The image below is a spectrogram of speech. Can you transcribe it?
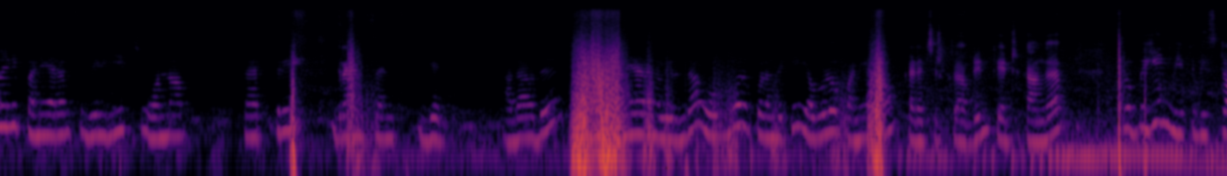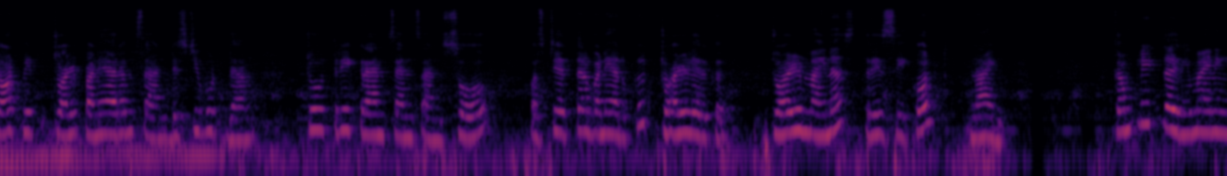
many paniyarams will one of the three three grandsons get அதாவது பணியாரங்கள் இருந்தால் ஒவ்வொரு குழந்தைக்கு எவ்வளோ பணியாரம் கிடச்சிருக்கு அப்படின்னு கேட்டிருக்காங்க. To begin with we start with twelve paniyarams and distribute them to three grandsons and so first எத்தனை பணியாரம் இருக்குது டுவெல் இருக்குது twelve minus three equal 9. Complete the remaining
